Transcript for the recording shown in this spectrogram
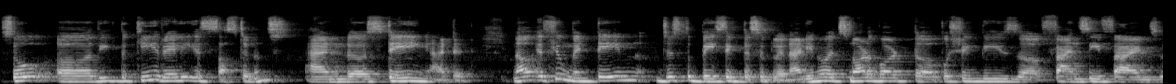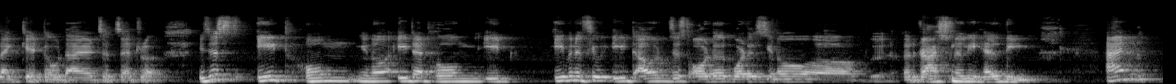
so uh, the, the key really is sustenance and uh, staying at it now, if you maintain just the basic discipline, and you know, it's not about uh, pushing these uh, fancy fads like keto diets, etc. You just eat home, you know, eat at home, eat. Even if you eat out, just order what is, you know, uh, rationally healthy, and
